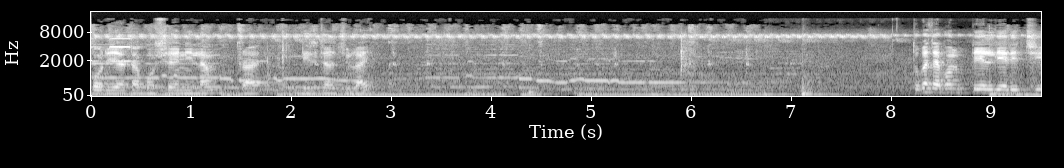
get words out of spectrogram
করিয়াটা বসিয়ে নিলাম প্রায় ডিজিটাল চুলায়। তো গাছ এখন তেল দিয়ে দিচ্ছি।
